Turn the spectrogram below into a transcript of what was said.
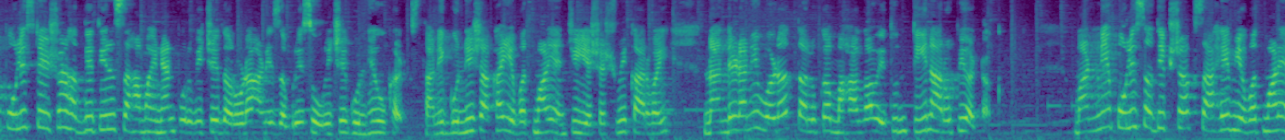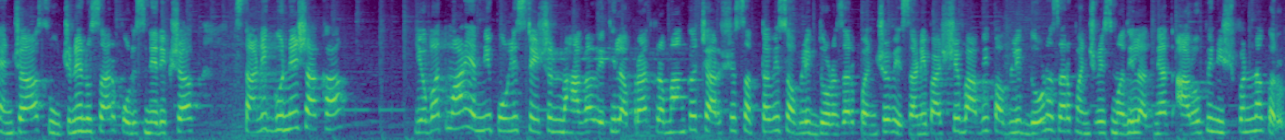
पोलीस स्टेशन हद्दीतील सहा महिन्यांपूर्वीचे दरोडा आणि जबरी चोरीचे गुन्हे उघड स्थानिक गुन्हे शाखा यवतमाळ यांची यशस्वी कारवाई. नांदेड आणि वडद तालुका महागाव येथून तीन आरोपी अटक. माननीय पोलीस अधीक्षक साहेब यवतमाळ यांच्या सूचनेनुसार पोलीस निरीक्षक स्थानिक गुन्हे शाखा यवतमाळ यांनी पोलीस स्टेशन महागाव येथील अपराध क्रमांक चारशे सत्तावीस ऑब्लिक दोन हजार पंचवीस आणि पाचशे बावीस ऑब्लिक दोन हजार पंचवीस मधील अज्ञात आरोपी निष्पन्न करून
